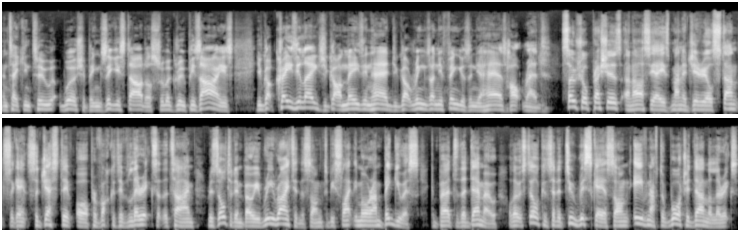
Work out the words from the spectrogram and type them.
and taking to worshipping Ziggy Stardust through a groupie's eyes. You've got crazy legs, you've got amazing head, you've got rings on your fingers, and your hair's hot red. Social pressures and RCA's managerial stance against suggestive or provocative lyrics at the time resulted in Bowie rewriting the song to be slightly more ambiguous compared to the demo, although it's still considered too risque a song even after watering down the lyrics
